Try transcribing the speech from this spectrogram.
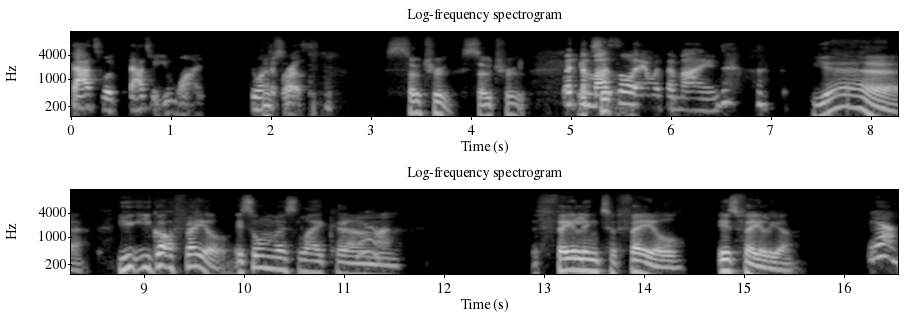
That's what that's what you want. You want Abso- the growth So true, so true. with the It's so- muscle and with the mind. Yeah, you you gotta fail. It's almost like um, failing to fail is failure. Yeah,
